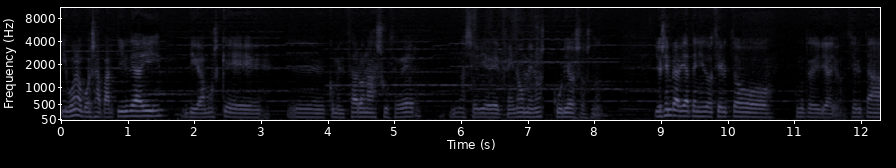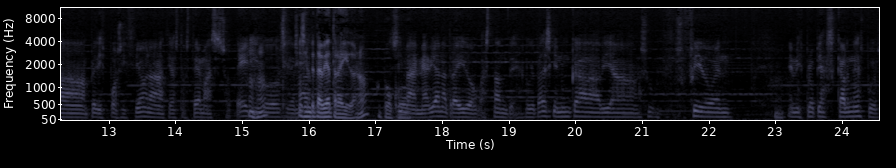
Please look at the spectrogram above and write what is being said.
Y bueno, pues a partir de ahí, digamos que eh, comenzaron a suceder una serie de fenómenos curiosos, ¿no? Yo siempre había tenido cierto, ¿cómo te diría yo? Cierta predisposición hacia estos temas esotéricos y demás. Sí, siempre te había traído, ¿no? Un poco. Sí, me, me habían atraído bastante. Lo que pasa es que nunca había su- sufrido en, Mm. en mis propias carnes, pues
